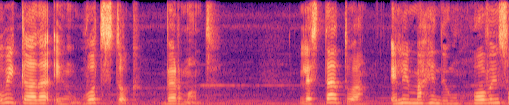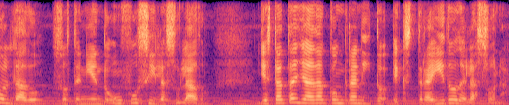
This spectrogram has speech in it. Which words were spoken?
ubicada en Woodstock, Vermont la estatua es la imagen de un joven soldado sosteniendo un fusil a su lado y está tallada con granito extraído de la zona.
